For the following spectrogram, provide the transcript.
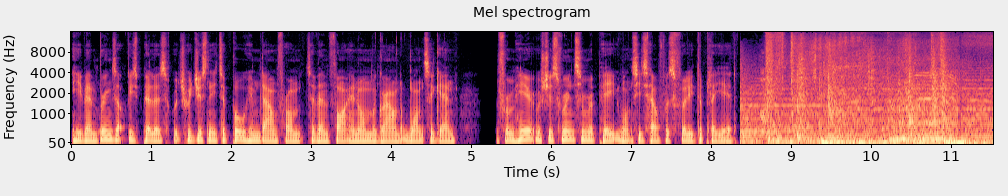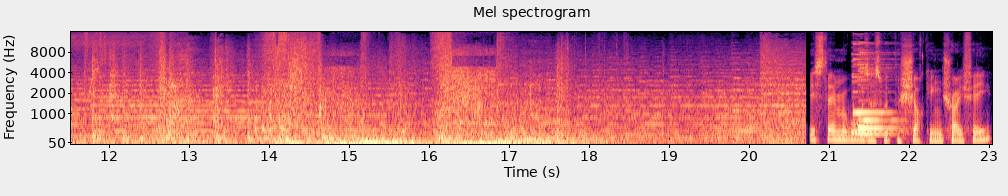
he then brings up these pillars which we just need to pull him down from to then fight him on the ground once again. From here it was just rinse and repeat once his health was fully depleted. This then rewards us with the shocking trophy,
